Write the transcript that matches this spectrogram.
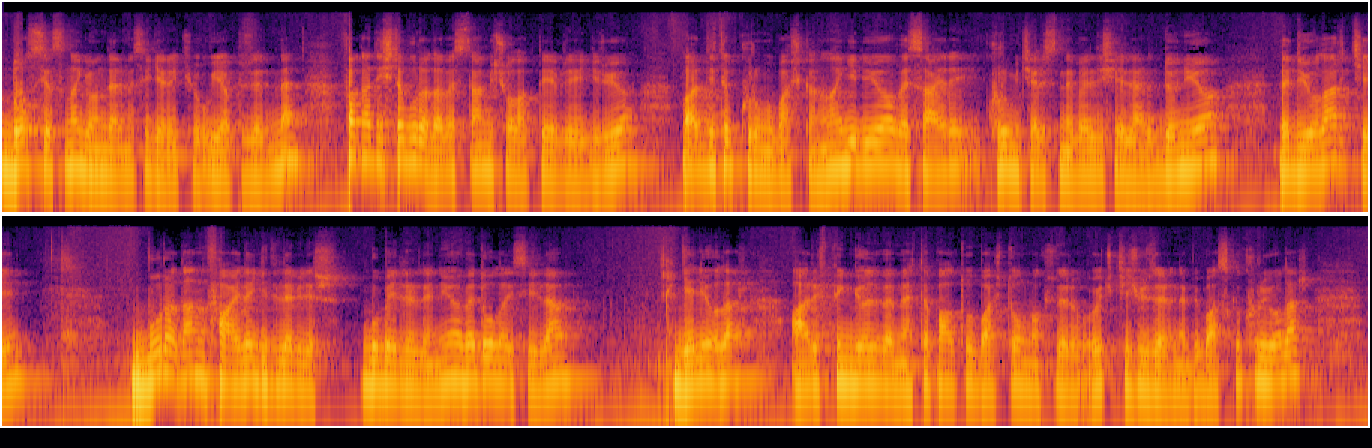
dosyasına göndermesi gerekiyor UYAP üzerinden. Fakat işte burada Bestami Çolak devreye giriyor. Adli Tıp Kurumu Başkanı'na gidiyor vesaire. Kurum içerisinde belli şeyler dönüyor ve diyorlar ki buradan faile gidilebilir. Bu belirleniyor ve dolayısıyla geliyorlar Arif Bingöl ve Mehtap Altuğ başta olmak üzere o üç kişi üzerine bir baskı kuruyorlar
